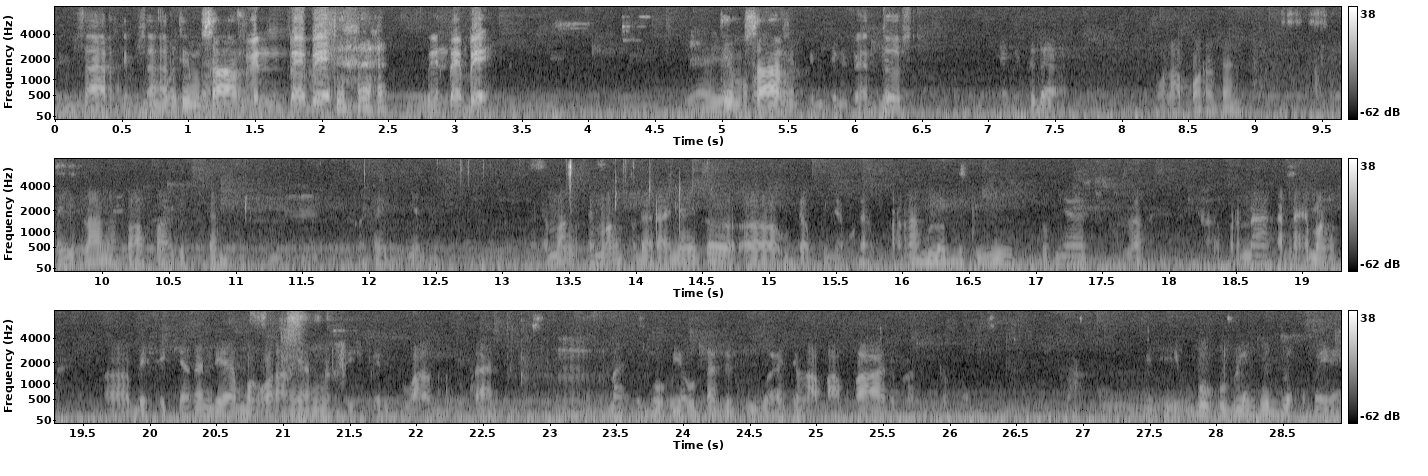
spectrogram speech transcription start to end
Tim SAR, tim SAR. Tim itu SAR. BNPB. BNPB. ya, ya, Tim SAR. tim tim Ventus. ya gitu dah mau lapor kan apa hilang atau apa gitu kan kata ibunya emang emang saudaranya itu eh, udah punya udah pernah belum di sini sebelumnya bilang udah pernah karena emang eh, basicnya kan dia emang orang yang ngerti spiritual gitu kan Hmm. pernah sih bu ya udah ditunggu aja nggak apa-apa dia bilang gitu kan nah ini ibu gue bilang goblok apa ya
